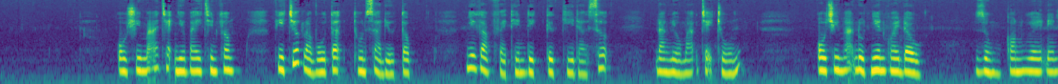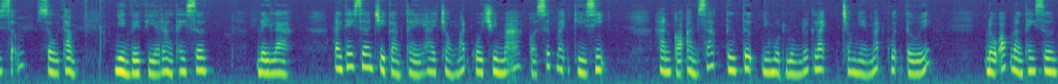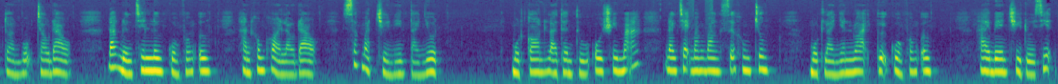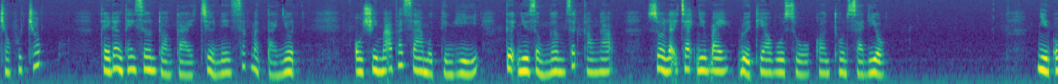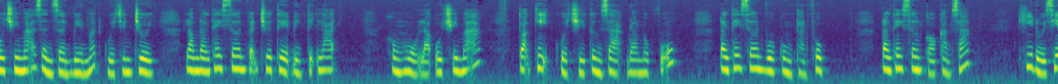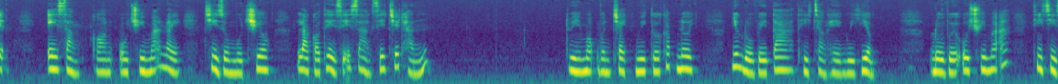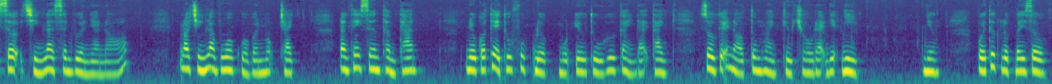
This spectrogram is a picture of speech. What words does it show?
Ô truy mã chạy như bay trên không Phía trước là vô tận thôn xả điều tộc Như gặp phải thiên địch cực kỳ đáng sợ Đang liều mạng chạy trốn. Ô truy mã đột nhiên quay đầu Dùng con ngươi đen sẫm, sâu thẳm Nhìn về phía đằng Thanh Sơn. Đây là, Đằng Thanh Sơn chỉ cảm thấy hai tròng mắt ô truy mã Có sức mạnh kỳ dị. Hắn có ảm giác tương tự như một luồng nước lạnh Trong nhảy mắt cuộn tới. Đầu óc đằng Thanh Sơn toàn bộ trao đảo. Đang đứng trên lưng cuồng phong ưng, Hắn không khỏi lào đảo, Sắc mặt trở nên tái nhợt. Một con là thần thú ô truy mã Đang chạy băng băng giữa không trung. Một là nhân loại cưỡi cuồng phong ưng. Hai bên chỉ đối diện trong phút chốc. Thấy đằng Thanh Sơn toàn cái trở nên sắc mặt tái nhợt. Ô truy mã phát ra một tiếng hí, Tựa như rồng ngâm rất cao ngạo, Rồi lại chạy như bay, Đuổi theo vô số con thôn xá điều Nhìn ô truy mã dần dần biến mất cuối chân trời, Lòng đằng Thanh Sơn vẫn chưa thể bình tĩnh lại. Không hổ là ô truy mã Tọa kỵ của trí cường giả đoàn mộc vũ. Đằng Thanh Sơn vô cùng thán phục. Đằng Thanh Sơn có cảm giác, Khi đối diện E rằng con ô truy mã này Chỉ dùng một chiêu Là có thể dễ dàng giết chết hắn. Tuy mộng vân trạch nguy cơ khắp nơi, Nhưng đối với ta thì chẳng hề nguy hiểm. Đối với ô truy mã Thì chỉ sợ chính là sân vườn nhà nó. Nó chính là vua của vân mộng trạch, Đằng Thanh Sơn thầm than. Nếu có thể thu phục được một yêu thú hư cảnh đại thành, Rồi gãy nó tung hoành cửu châu đại địa nhỉ. Nhưng, với thực lực bây giờ,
